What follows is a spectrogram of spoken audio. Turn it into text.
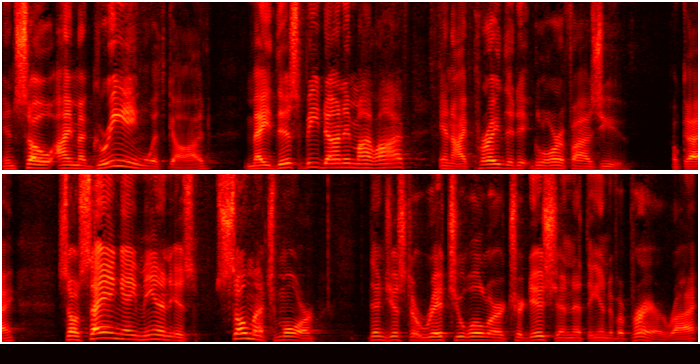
And so I'm agreeing with God, may this be done in my life, and I pray that it glorifies you. Okay? So saying amen is so much more than just a ritual or a tradition at the end of a prayer, right?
